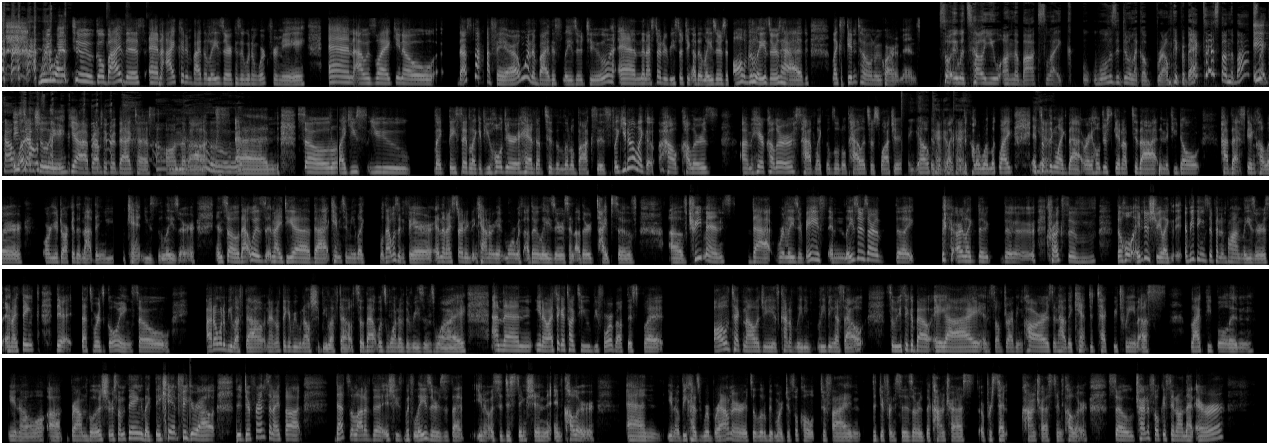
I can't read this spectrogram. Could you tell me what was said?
we went to go buy this, and I couldn't buy the laser because it wouldn't work for me. And I was like, you know, that's not fair. I want to buy this laser too. And then I started researching other lasers, and all of the lasers had like skin tone requirements. So it would tell you on the box, like, what was it doing? Like a brown paper bag test on the box? Like how, essentially, yeah, brown paper bag test oh, on the no. box. And so, like you, you like they said like if you hold your hand up to the little boxes like you know like uh, how colors um, hair colors have like those little palettes or swatches? Okay, of, like okay. what the color would look like? It's yeah. something like that right? Hold your skin up to that and if you don't have that skin color or you're darker than that then you can't use the laser. And so that was an idea that came to me like well that wasn't fair. And then i started encountering it more with other lasers and other types of of treatments that were laser based and lasers are the are like the the crux of the whole industry. Like everything's dependent upon lasers, and I think that that's where it's going. So I don't want to be left out, and I don't think everyone else should be left out. So that was one of the reasons why. And then you know I think I talked to you before about this, but all of technology is kind of leaving, leaving us out. So you think about AI and self-driving cars and how they can't detect between us black people and you know uh, brown bush or something like they can't figure out the difference and i thought that's a lot of the issues with lasers is that you know it's a distinction in color. And you know because we're browner it's a little bit more difficult to find the differences or the contrast or percent contrast in color. So trying to focus in on that error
